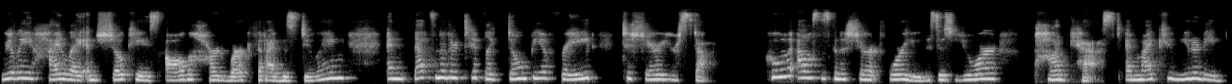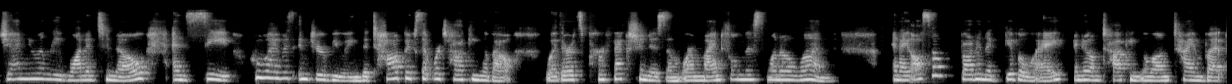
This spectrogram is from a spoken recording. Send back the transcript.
really highlight and showcase all the hard work that I was doing. And that's another tip like, don't be afraid to share your stuff. Who else is going to share it for you? This is your podcast. And my community genuinely wanted to know and see who I was interviewing, the topics that we're talking about, whether it's perfectionism or mindfulness 101. And I also brought in a giveaway. I know I'm talking a long time, but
